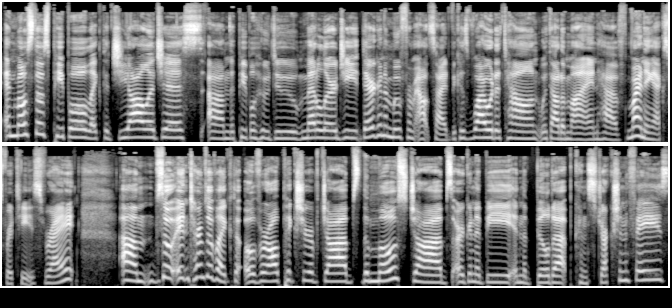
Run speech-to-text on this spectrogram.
And most of those people, like the geologists, um, the people who do metallurgy, they're going to move from outside because why would a town without a mine have mining expertise, right? Um, so, in terms of like the overall picture of jobs, the most jobs are going to be in the build up construction phase.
